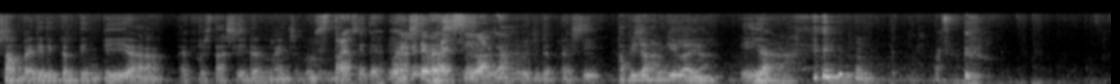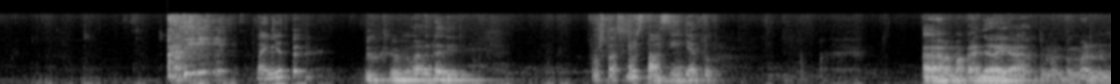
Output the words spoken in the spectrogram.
sampai titik tertinggi ya kayak frustasi dan lain sebagainya Stres gitu ya, Ya, menuju stres, depresi lah. ya, menuju depresi Tapi jangan gila ya. iya lanjut Duh, sampai mana tadi Frustasi. frustasi jatuh Eh, makanya ya teman-teman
